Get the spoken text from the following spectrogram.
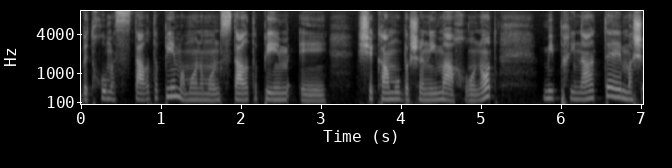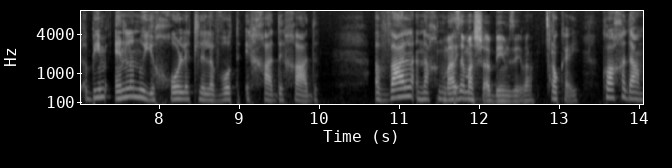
בתחום הסטארט-אפים, המון המון סטארט-אפים אה, שקמו בשנים האחרונות. מבחינת אה, משאבים אין לנו יכולת ללוות אחד-אחד. אבל אנחנו... מה ב- זה משאבים, זיווה? אוקיי, כוח אדם.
